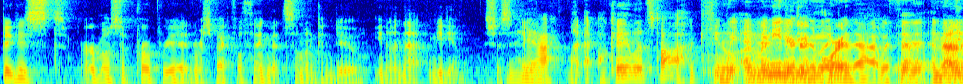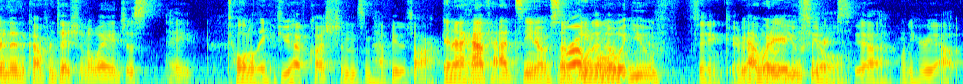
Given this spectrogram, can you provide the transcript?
biggest or most appropriate and respectful thing that someone can do you know in that medium it's just hey Yeah. le- okay let's talk you know we, I'm and we right need to do like- more of that with yeah, the and not even in a confrontational way just hey totally. if you have questions i'm happy to talk And I have had, you know, some or I want to know what you think. Yeah, what are know your you feel. concerns? Yeah, I want to hear you out.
